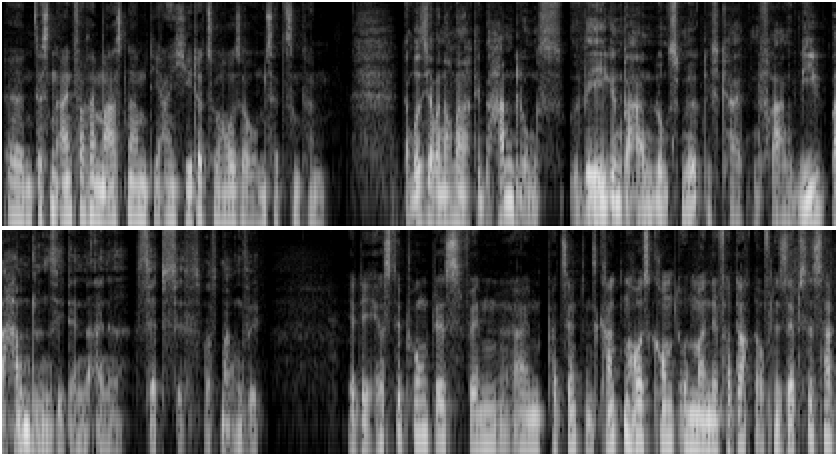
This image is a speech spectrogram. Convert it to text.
Äh, das sind einfache Maßnahmen, die eigentlich jeder zu Hause auch umsetzen kann. Da muss ich aber nochmal nach den Behandlungswegen, Behandlungsmöglichkeiten fragen. Wie behandeln Sie denn eine Sepsis? Was machen Sie? Ja, der erste Punkt ist, wenn ein Patient ins Krankenhaus kommt und man den Verdacht auf eine Sepsis hat,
